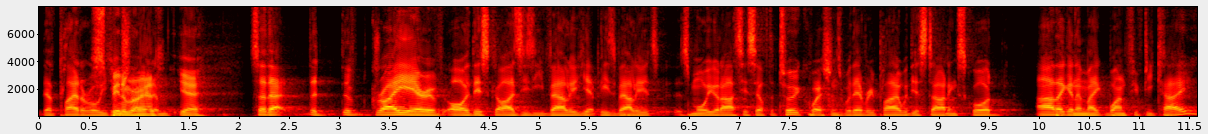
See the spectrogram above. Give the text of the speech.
they've played a role. Spin you can around. them. Yeah. So that the, the grey area of oh this guy's is he value? Yep, he's value. It's, it's more you got to ask yourself the two questions with every player with your starting squad: Are they going to make 150k?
